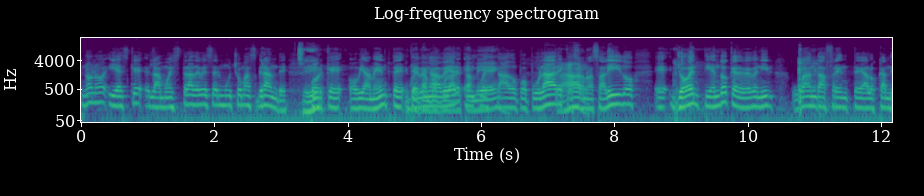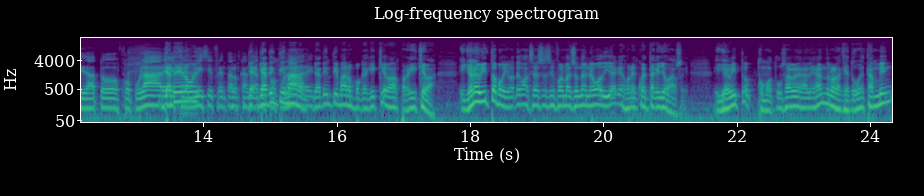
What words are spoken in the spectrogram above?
y- no, no, y es que la muestra debe ser mucho más grande Sí. porque obviamente deben haber encuestados populares, que Claro. eso no ha salido. Eh, yo entiendo que debe venir Wanda frente a los candidatos populares, ya te dieron frente a los ya, candidatos ya te intimaron, populares. ya te intimaron porque aquí es que va, por aquí es que va. Y yo no he visto porque yo no tengo acceso a esa información del Nuevo Día, que es una encuesta que ellos hacen. Y yo he visto, como tú sabes, Alejandro, la que tú ves también,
